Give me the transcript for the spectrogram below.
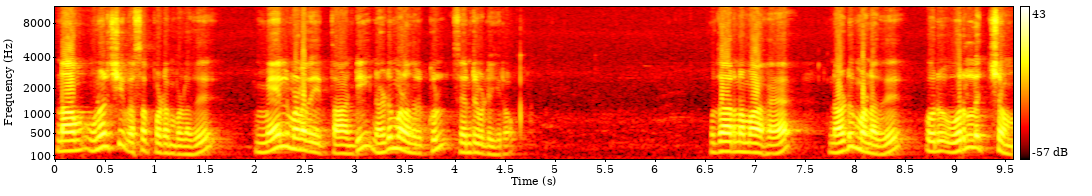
நாம் உணர்ச்சி வசப்படும் பொழுது மேல் மனதை தாண்டி நடுமனதிற்குள் சென்று விடுகிறோம். உதாரணமாக நடுமனது ஒரு ஒரு லட்சம்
